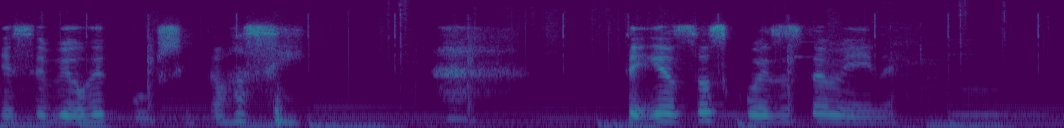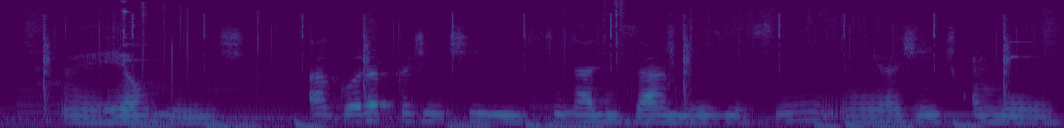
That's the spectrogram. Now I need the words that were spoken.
receber o recurso. Então, assim, tem essas coisas também, né? É, realmente. Agora, para a gente finalizar mesmo, assim, é, a gente, como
